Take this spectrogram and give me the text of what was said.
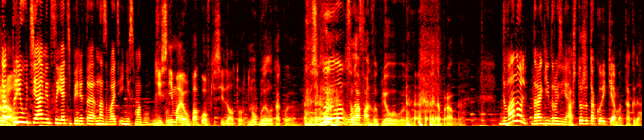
жрал. как приутямиться я теперь это назвать и не смогу. Не снимая упаковки, съедал торт. Ну, было такое. До сих пор целлофан выплевываю. Это правда. 2-0, дорогие друзья. А что же такое тема тогда?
